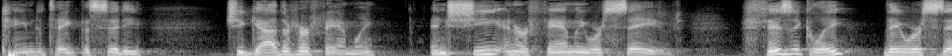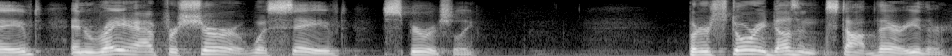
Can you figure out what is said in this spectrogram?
came to take the city, she gathered her family, and she and her family were saved. Physically, they were saved, and Rahab for sure was saved spiritually. But her story doesn't stop there either.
